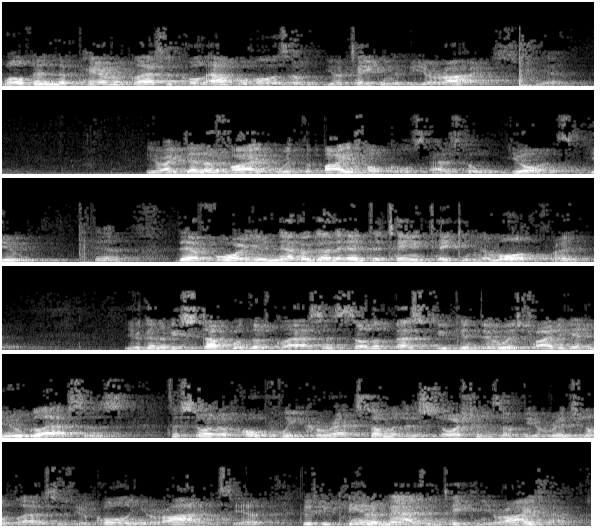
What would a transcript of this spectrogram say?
Well, then the pair of glasses called alcoholism, you're taking to be your eyes. Yeah. You're identified with the bifocals as the yours, you. Yeah. Therefore, you're never going to entertain taking them off, right? You're going to be stuck with those glasses, so the best you can do is try to get new glasses to sort of hopefully correct some of the distortions of the original glasses you're calling your eyes, yeah? Because you can't imagine taking your eyes out,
